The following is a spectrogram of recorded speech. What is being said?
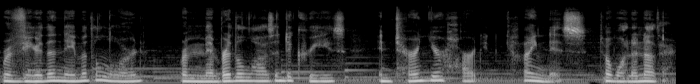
Revere the name of the Lord, remember the laws and decrees, and turn your heart in kindness to one another.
